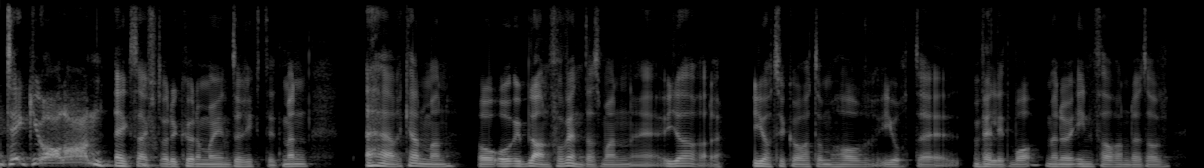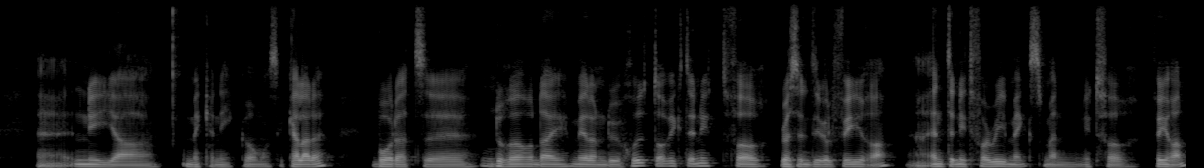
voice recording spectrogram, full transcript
I take you all on! Exakt, och det kunde man ju inte riktigt. Men här kan man, och, och ibland förväntas man eh, göra det. Jag tycker att de har gjort det väldigt bra med det införandet av eh, nya mekaniker, om man ska kalla det. Både att eh, du rör dig medan du skjuter, vilket är nytt för Resident Evil 4. Eh, inte nytt för remakes, men nytt för 4.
